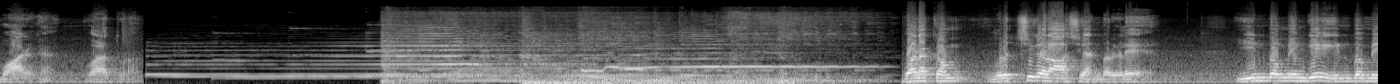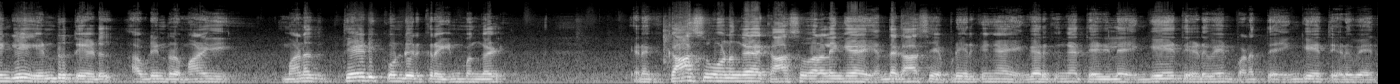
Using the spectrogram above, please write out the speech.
வாழ்க வளத்துடன். வணக்கம் விருச்சிக ராசி அன்பர்களே. இன்பம் எங்கே இன்பம் எங்கே என்று தேடு அப்படின்ற மனை மனது தேடிக்கொண்டிருக்கிற இன்பங்கள் எனக்கு காசு வேணுங்க காசு வரலைங்க. எந்த காசு எப்படி இருக்குங்க எங்கே இருக்குங்க தேடியில எங்கேயே தேடுவேன் பணத்தை எங்கேயே தேடுவேன்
